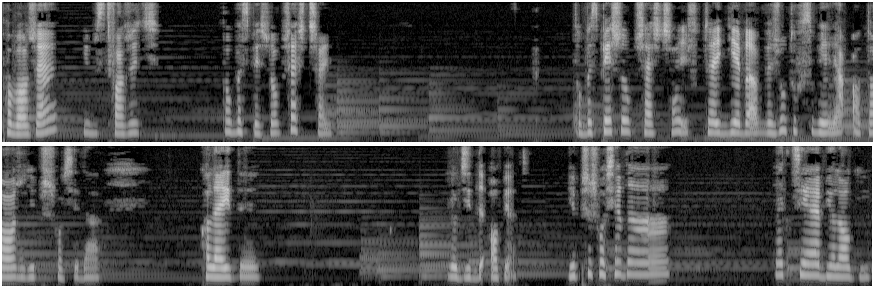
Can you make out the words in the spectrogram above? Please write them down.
pomoże im stworzyć tą bezpieczną przestrzeń. tą bezpieczną przestrzeń, w której nie ma wyrzutów sumienia o to, że nie przyszło się na kolejny rodzinny obiad. Nie przyszło się na lekcję biologii.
